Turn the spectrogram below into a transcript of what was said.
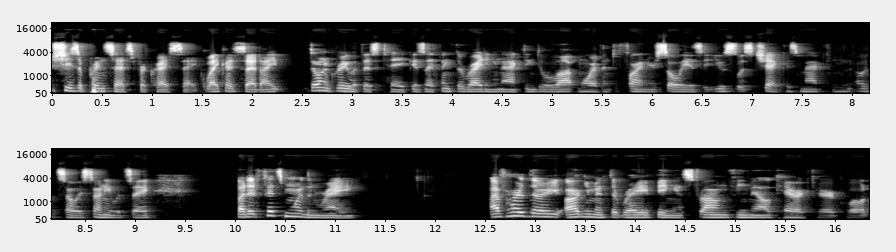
She's a princess for Christ's sake. Like I said, I don't agree with this take, as I think the writing and acting do a lot more than define her solely as a useless chick, as Mac from It's Always Sunny would say. But it fits more than Rey. I've heard the argument that Rey, being a strong female character, quote,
